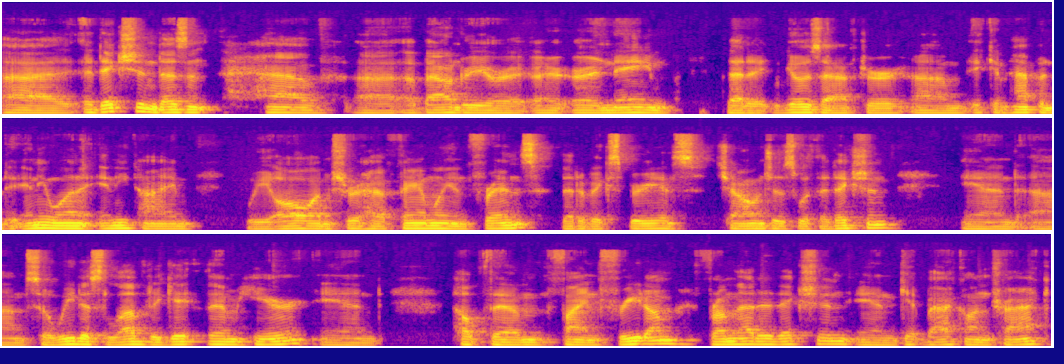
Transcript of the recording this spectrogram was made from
uh, addiction doesn't have uh, a boundary or, or, or, a name that it goes after. Um, it can happen to anyone at any time. We all, I'm sure, have family and friends that have experienced challenges with addiction. And um, so we just love to get them here and help them find freedom from that addiction and get back on track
